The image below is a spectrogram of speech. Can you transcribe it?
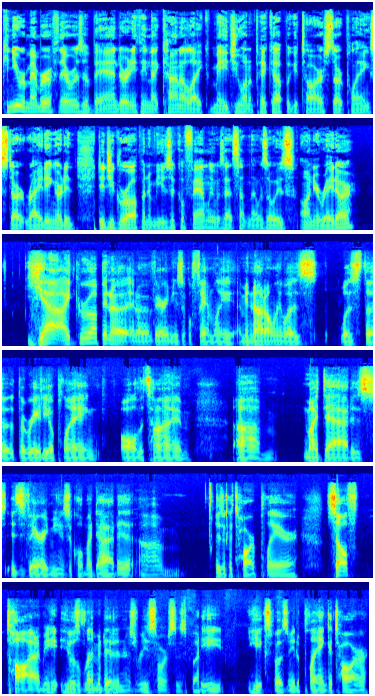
can you remember if there was a band or anything that kind of like made you want to pick up a guitar, start playing, start writing, or did did you grow up in a musical family? Was that something that was always on your radar? Yeah, I grew up in a in a very musical family. I mean, not only was was the the radio playing all the time. Um, my dad is is very musical. My dad um, is a guitar player, self taught. I mean, he, he was limited in his resources, but he he exposed me to playing guitar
